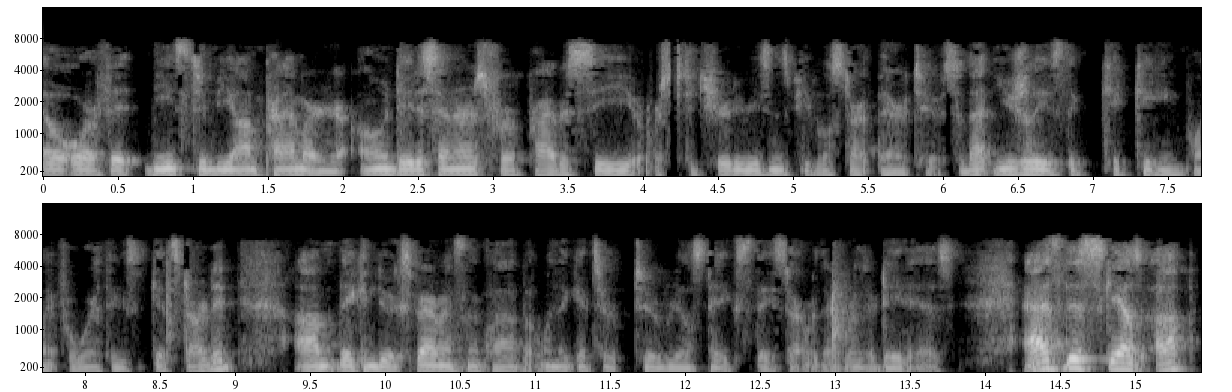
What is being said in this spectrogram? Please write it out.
Or if it needs to be on-prem or in your own data centers for privacy or security reasons, people start there too. So that usually is the kicking point for where things get started. Um, they can do experiments in the cloud, but when they get to, to real stakes, they start where their, where their data is. As this scales up,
